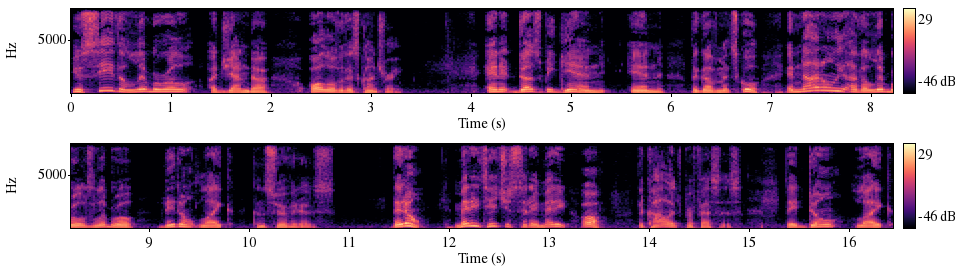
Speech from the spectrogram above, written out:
You see the liberal agenda all over this country. And it does begin in the government school. And not only are the liberals liberal, they don't like conservatives. They don't. Many teachers today, many, oh, the college professors, they don't like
